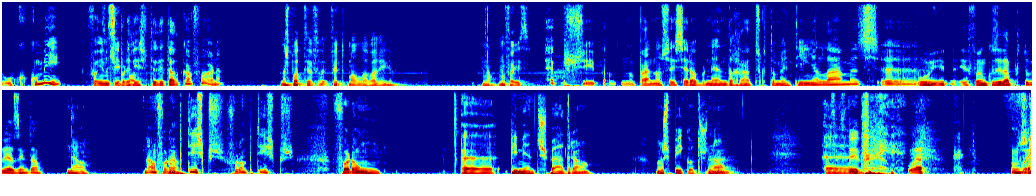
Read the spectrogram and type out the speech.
o que comi. Foi um Sim, desperdício ter deitado cá fora. Mas pode ter fe- feito mal à barriga? Não, não foi isso. É possível. Não- Pá, não sei se era o veneno de ratos que também tinha lá, mas. eh, Ui, foi um cozido à portuguesa então. Não. Não, foram Não? petiscos. Foram petiscos. Foram eh, pimentos padrão. Uns pica, outros não. Ué, uns- foi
